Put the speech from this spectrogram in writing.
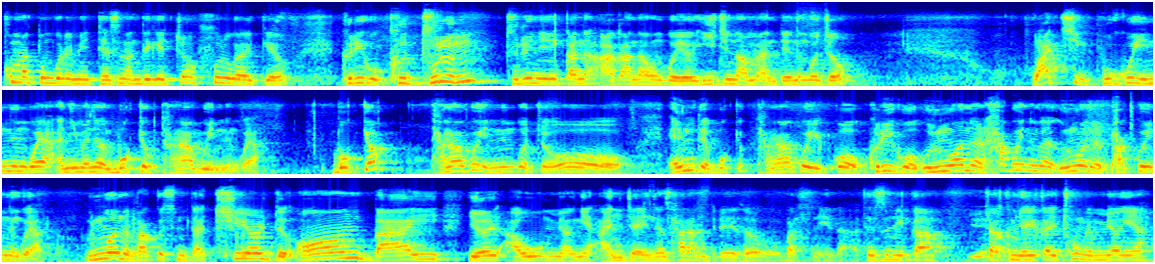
콤마 동그라미 대선 안 되겠죠? 후로 갈게요. 그리고 그 둘은 둘이니까는 아가 나온 거예요. 이지 나오면 안 되는 거죠. 와칭 보고 있는 거야? 아니면은 목격 당하고 있는 거야? 목격 당하고 있는 거죠. 엔드 목격 당하고 있고 그리고 응원을 하고 있는 거야? 응원을 받고 있는 거야? 응원을 받고 있습니다. cheered on by 19명에 앉아 있는 사람들에서 봤습니다. 됐습니까? 예. 자, 그럼 여기까지 총 몇 명이야?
